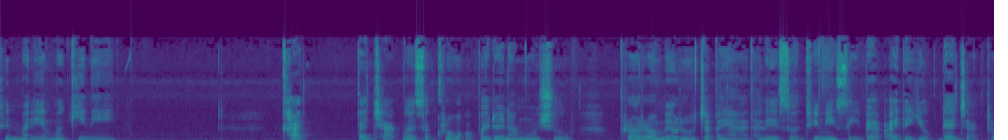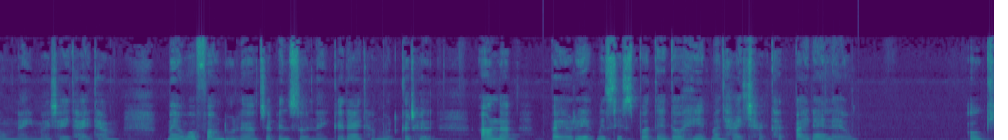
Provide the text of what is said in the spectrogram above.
ขึ้นมาเองเมื่อกี้นี้ cut ตัดฉากเมื่อสักครู่ออกไปด้วยนะมูชู เพราะเราไม่รู้จะไปหาทะเลส่วนที่มีสีแบบไอเดยุกได้จากตรงไหนมาใช้ถ่ายทำแม้ว่าฟังดูแล้วจะเป็นส่วนไหนก็ได้ทั้งหมดก็เถอะ เอาละ ไปเรียกมิสซิสโปเตโต้เฮดมาถ่ายฉากถัดไปได้แล้ว โอเค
